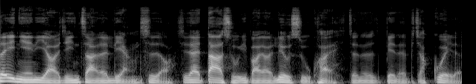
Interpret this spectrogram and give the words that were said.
这一年里啊，已经涨了两次哦。现在大薯一包要六十五块，真的变得比较贵了。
